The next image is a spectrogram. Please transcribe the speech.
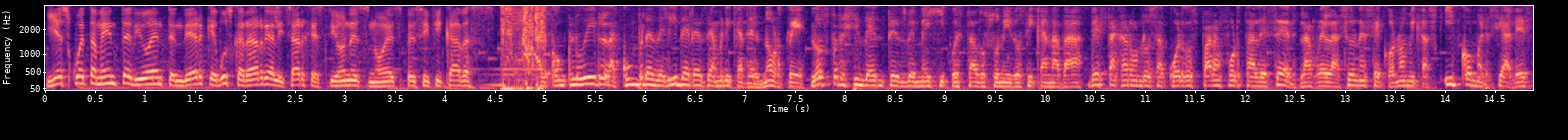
y escuetamente dio a entender que buscará realizar gestiones no especificadas. Al concluir la cumbre de líderes de América del Norte, los presidentes de México, Estados Unidos y Canadá destacaron los acuerdos para fortalecer las relaciones económicas y comerciales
